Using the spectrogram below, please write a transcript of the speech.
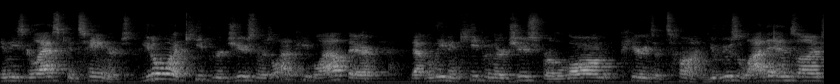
in these glass containers. You don't want to keep your juice, and there's a lot of people out there that believe in keeping their juice for long periods of time. You lose a lot of the enzymes,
